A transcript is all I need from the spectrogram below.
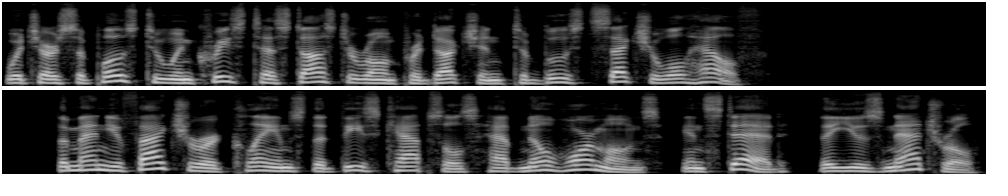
which are supposed to increase testosterone production to boost sexual health. The manufacturer claims that these capsules have no hormones, instead, they use natural,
